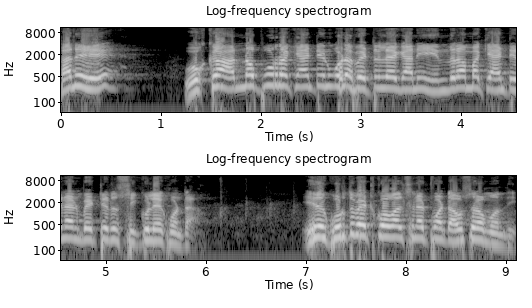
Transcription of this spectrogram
కానీ ఒక్క అన్నపూర్ణ క్యాంటీన్ కూడా పెట్టలే కానీ ఇందిరమ్మ క్యాంటీన్ అని పెట్టిరు సిగ్గు లేకుండా. ఇది గుర్తుపెట్టుకోవాల్సినటువంటి అవసరం ఉంది.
